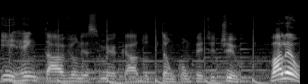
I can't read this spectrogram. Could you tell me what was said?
e rentável nesse mercado tão competitivo. Valeu!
